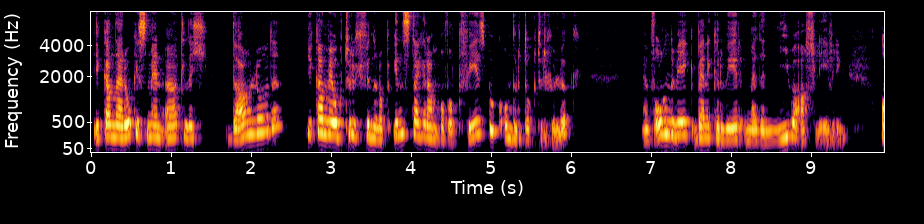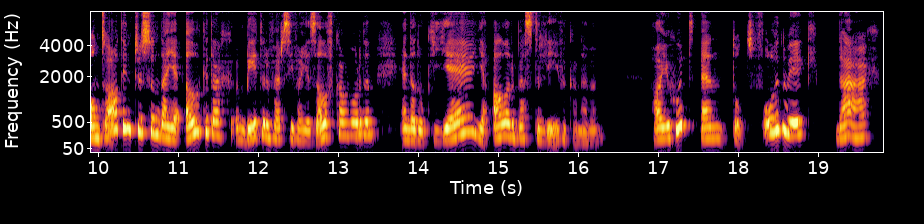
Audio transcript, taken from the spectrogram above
Je kan daar ook eens mijn uitleg downloaden. Je kan mij ook terugvinden op Instagram of op Facebook onder Dokter Geluk. En volgende week ben ik er weer met een nieuwe aflevering. Onthoud intussen dat je elke dag een betere versie van jezelf kan worden en dat ook jij je allerbeste leven kan hebben. Hou je goed en tot volgende week. Dag!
